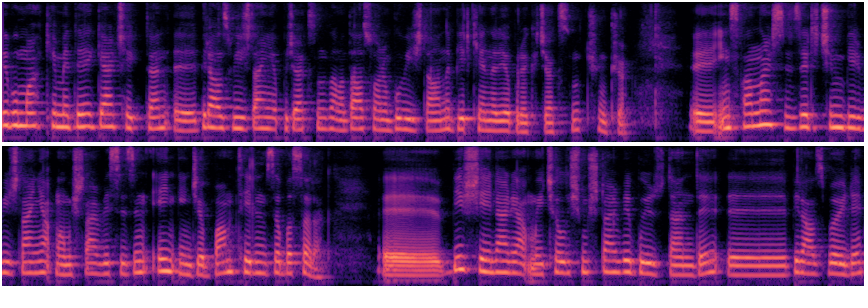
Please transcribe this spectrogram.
Ve bu mahkemede gerçekten e, biraz vicdan yapacaksınız ama daha sonra bu vicdanı bir kenara bırakacaksınız. Çünkü e, insanlar sizler için bir vicdan yapmamışlar ve sizin en ince bam telinize basarak e, bir şeyler yapmaya çalışmışlar ve bu yüzden de e, biraz böyle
